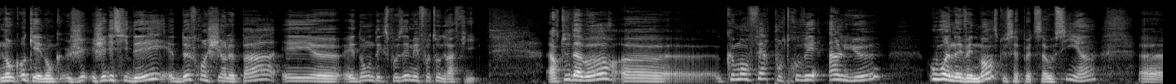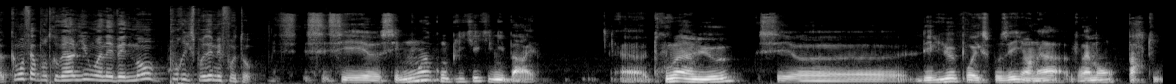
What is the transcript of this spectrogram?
Donc, ok, donc j'ai décidé de franchir le pas et, euh, et donc d'exposer mes photographies. Alors tout d'abord, euh, comment faire pour trouver un lieu ou un événement, parce que ça peut être ça aussi, hein. Euh, comment faire pour trouver un lieu ou un événement pour exposer mes photos? C'est moins compliqué qu'il n'y paraît. Trouver un lieu, c'est euh, des lieux pour exposer, il y en a vraiment partout.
